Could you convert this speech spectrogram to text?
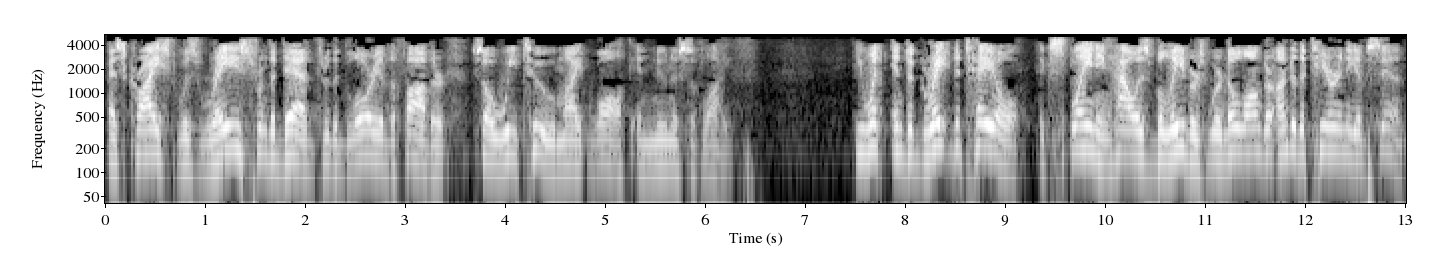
as Christ was raised from the dead through the glory of the Father, so we too might walk in newness of life. He went into great detail explaining how, as believers, we're no longer under the tyranny of sin.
